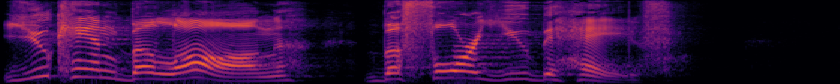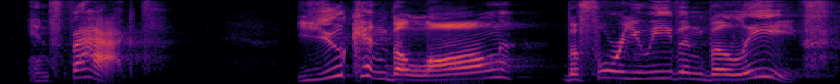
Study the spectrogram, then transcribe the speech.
You can belong before you behave. In fact, you can belong before you even believe.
